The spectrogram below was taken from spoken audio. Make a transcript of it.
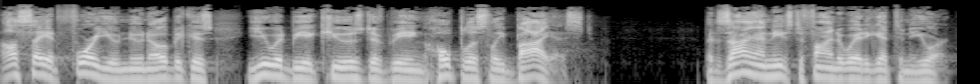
I'll say it for you, Nuno, because you would be accused of being hopelessly biased. But Zion needs to find a way to get to New York.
